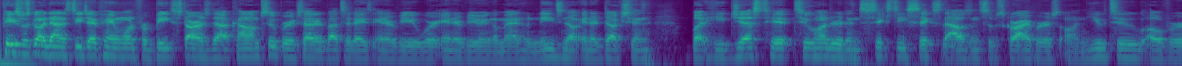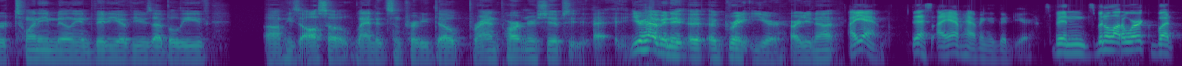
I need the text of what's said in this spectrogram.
Peace, what's going down? It's DJ Pain one for BeatStars.com. I'm super excited about today's interview. We're interviewing a man who needs no introduction, but he just hit 266,000 subscribers on YouTube, over 20 million video views, I believe. Um, he's also landed some pretty dope brand partnerships. Uh, you're having a, a, great year, are you not? I am. Yes, I am having a good year. It's been it's been a lot of work, but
